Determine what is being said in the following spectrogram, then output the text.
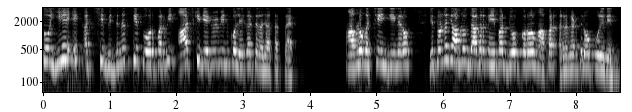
तो ये एक अच्छे बिज़नेस के तौर पर भी आज की डेट में भी इनको लेकर चला जा सकता है। आप लोग अच्छे इंजीनियर हो। ये थोड़ा ना कि आप लोग जाकर कहीं पर जॉब करो वहाँ पर रगड़ते रहो पूरे दिन।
